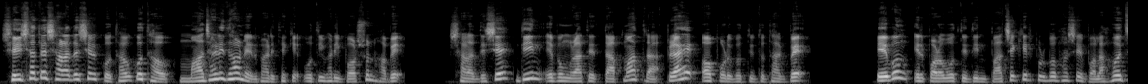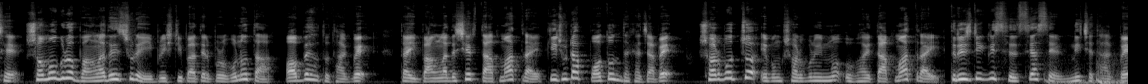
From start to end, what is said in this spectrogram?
সেই সাথে সারা দেশের কোথাও কোথাও মাঝারি ধরনের ভারী থেকে অতি ভারী বর্ষণ হবে। সারা দেশে দিন এবং রাতের তাপমাত্রা প্রায় অপরিবর্তিত থাকবে। এবং এর পরবর্তী দিন পাচেকের পূর্বাভাসে বলা হয়েছে, সমগ্র বাংলাদেশ জুড়েই বৃষ্টিপাতের প্রবণতা অব্যাহত থাকবে। তাই বাংলাদেশের তাপমাত্রায় কিছুটা পতন দেখা যাবে। সর্বোচ্চ এবং সর্বনিম্ন উভয় তাপমাত্রায় ত্রিশ ডিগ্রি সেলসিয়াসের নিচে থাকবে।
